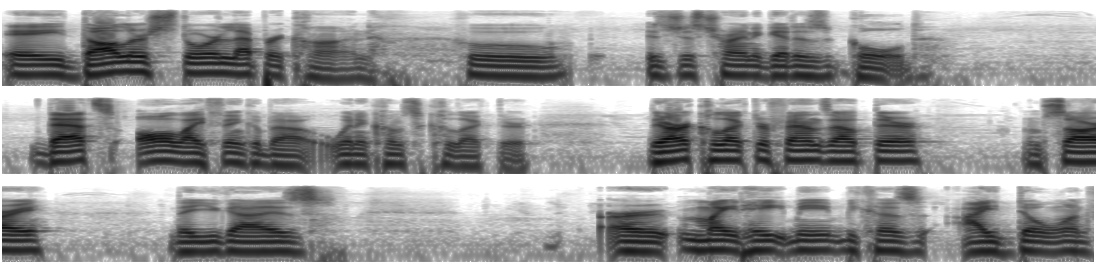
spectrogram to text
a dollar store leprechaun who is just trying to get his gold. That's all I think about when it comes to Collector. There are Collector fans out there. I'm sorry that you guys are might hate me because I don't want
